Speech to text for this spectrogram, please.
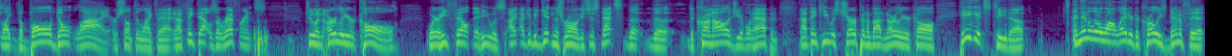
like, the ball don't lie or something like that. And I think that was a reference to an earlier call where he felt that he was I, I, could be getting this wrong. It's just that's the the the chronology of what happened. I think he was chirping about an earlier call. He gets teed up. And then a little while later, to Crowley's benefit,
